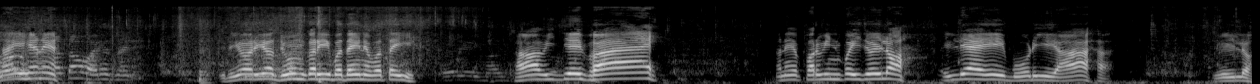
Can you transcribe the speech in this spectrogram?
નહીં છે ને? રિયો રિયો ઝૂમ કરી બધાને બતાવી. હા, વિજયભાઈ. અને પરવીન ભાઈ જોઈ લો. ઇલ્યા એ બોડી હા હા જોઈ લો.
